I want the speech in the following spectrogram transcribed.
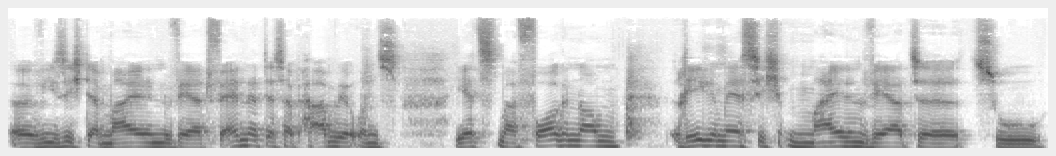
äh, wie sich der Meilenwert verändert. Deshalb haben wir uns jetzt mal vorgenommen, regelmäßig Meilenwerte zu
